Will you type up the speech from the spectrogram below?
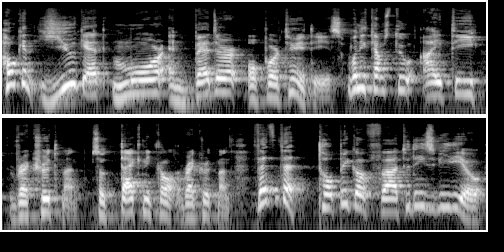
How can you get more and better opportunities when it comes to IT recruitment, so technical recruitment? That's the topic of uh, today's video.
